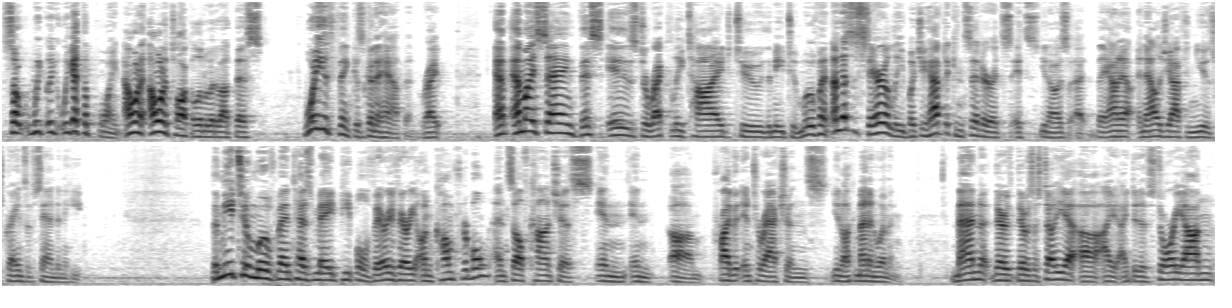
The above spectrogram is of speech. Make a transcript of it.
so we, we, we get the point. I want to I want to talk a little bit about this. What do you think is going to happen, right? Am, am, I saying this is directly tied to the Me Too movement? Not necessarily, but you have to consider it's it's you know as uh, the analogy I often use grains of sand in a heat. The Me Too movement has made people very, very uncomfortable and self-conscious in in um, private interactions, you know, like men and women. Men, there, there was a study uh, I, I, did a story on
